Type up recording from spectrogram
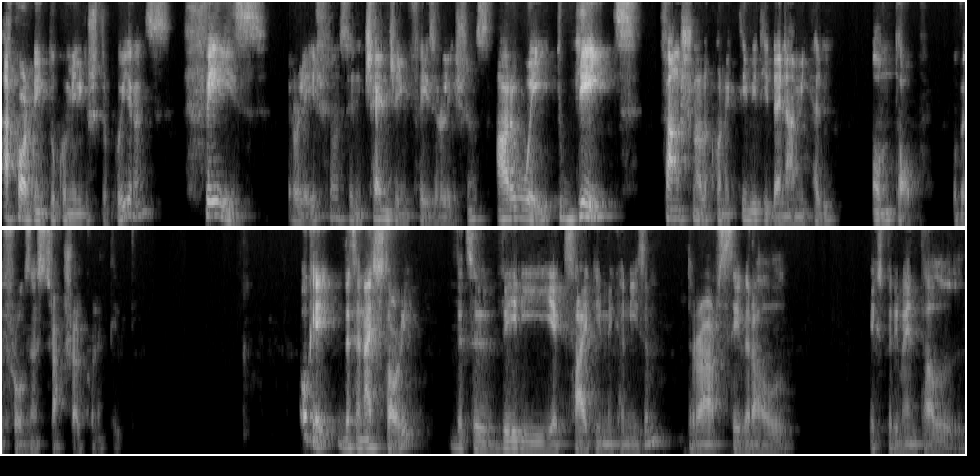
according to communication to coherence, phase relations and changing phase relations are a way to gate functional connectivity dynamically on top of a frozen structural connectivity. Okay, that's a nice story. That's a very exciting mechanism there are several experimental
